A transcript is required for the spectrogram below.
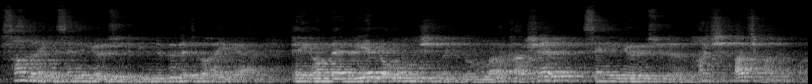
Sadreke senin göğsünü bin nübüvveti ve hayriya. Peygamberliğe ve onun dışındaki durumlara karşı senin göğsünü aç, açmadık mı?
